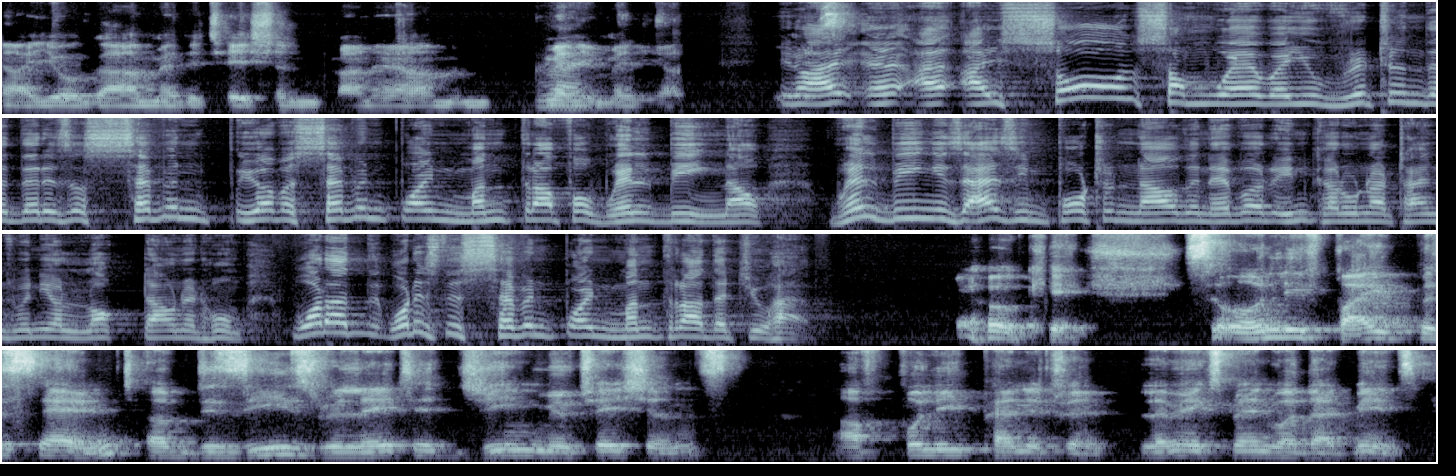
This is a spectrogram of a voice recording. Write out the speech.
uh, yoga, meditation, pranayama, and many, many others. You know, I, eh, I, I, saw somewhere where you've written that there is a seven, you have a seven point mantra for well-being. Now, well-being is as important now than ever in Corona times when you're locked down at home. What are, the, what is this seven point mantra that you have? Okay, so only 5% of disease-related gene mutations are fully penetrant. Let me explain what that means.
